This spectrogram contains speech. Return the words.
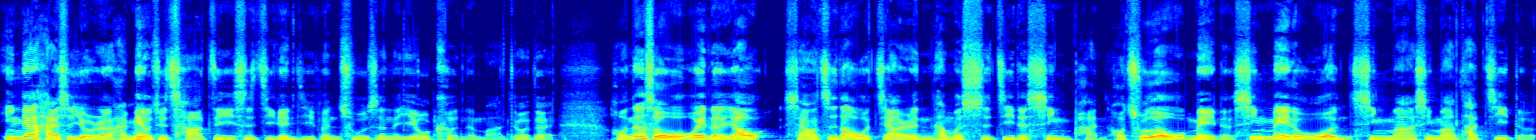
应该还是有人还没有去查自己是几点几分出生的，也有可能嘛，对不对？好，那时候我为了要想要知道我家人他们实际的星盘，好，除了我妹的星妹的，我问星妈，星妈她记得。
